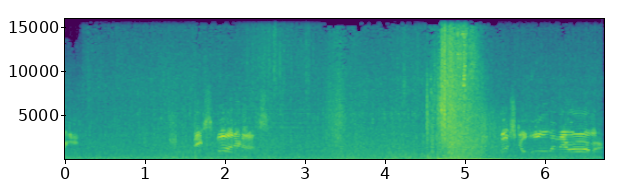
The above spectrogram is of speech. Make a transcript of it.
Target. They've spotted us. Punched a hole in their armor.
